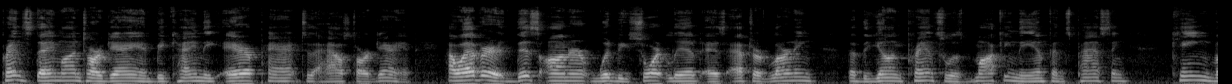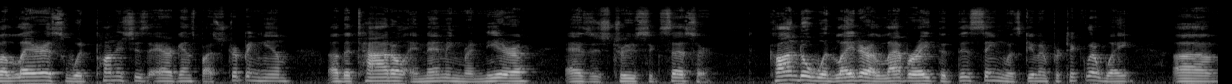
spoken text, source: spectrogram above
Prince Daemon Targaryen became the heir apparent to the House Targaryen. However, this honor would be short lived as after learning that the young prince was mocking the infant's passing, King Varys would punish his arrogance by stripping him of the title and naming Rhaenyra as his true successor. Condal would later elaborate that this scene was given particular weight uh,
